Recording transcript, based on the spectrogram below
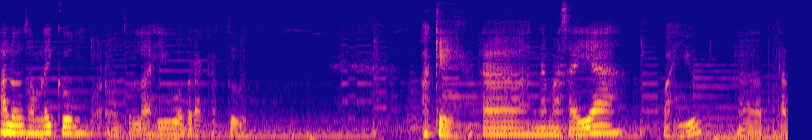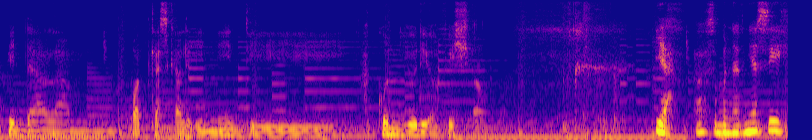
Halo, assalamualaikum warahmatullahi wabarakatuh. Oke, uh, nama saya Wahyu, uh, tetapi dalam podcast kali ini di akun Yudi Official. Ya, uh, sebenarnya sih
